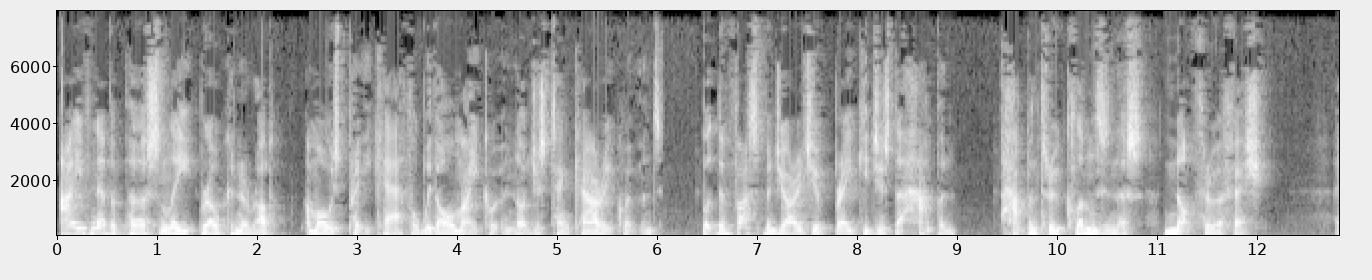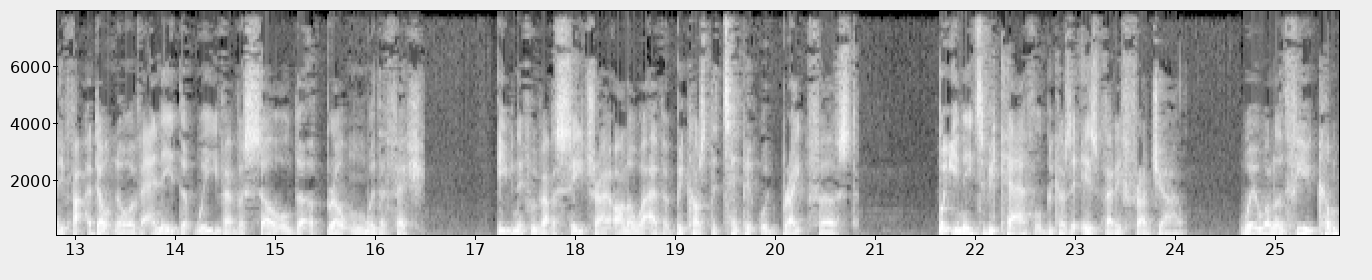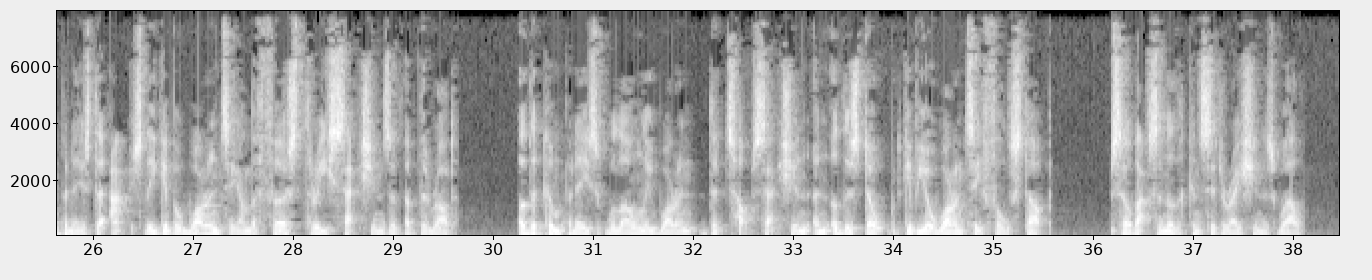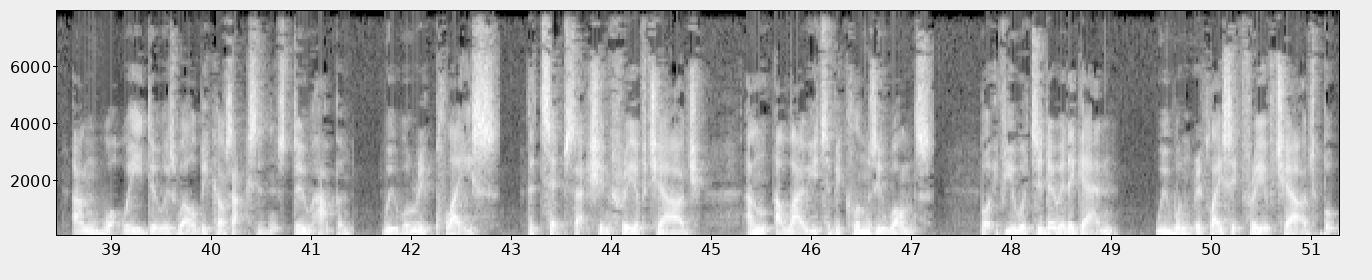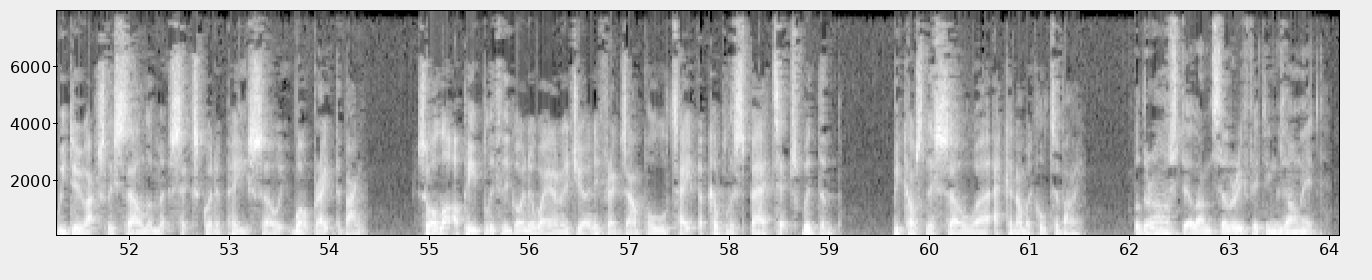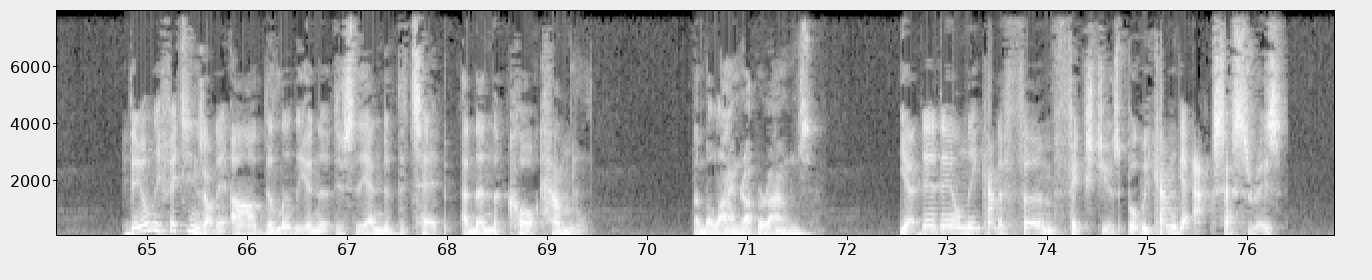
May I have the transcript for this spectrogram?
I've never personally broken a rod. I'm always pretty careful with all my equipment, not just Tenkara equipment. But the vast majority of breakages that happen happen through clumsiness, not through a fish. In fact, I don't know of any that we've ever sold that have broken with a fish even if we've had a sea trout on or whatever, because the tippet would break first. But you need to be careful because it is very fragile. We're one of the few companies that actually give a warranty on the first three sections of, of the rod. Other companies will only warrant the top section and others don't give you a warranty full stop. So that's another consideration as well. And what we do as well, because accidents do happen, we will replace the tip section free of charge and allow you to be clumsy once. But if you were to do it again, We wouldn't replace it free of charge, but we do actually sell them at six quid a piece, so it won't break the bank. So a lot of people, if they're going away on a journey, for example, will take a couple of spare tips with them because they're so uh, economical to buy. But there are still ancillary fittings on it. The only fittings on it are the Lillian that is the end of the tip and then the cork handle. And the line wraparounds? Yeah, they're the only kind of firm fixtures, but we can get accessories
